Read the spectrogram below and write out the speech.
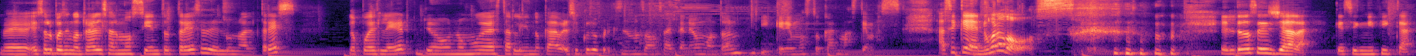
Eh, eso lo puedes encontrar en el Salmo 113 del 1 al 3. Lo puedes leer. Yo no me voy a estar leyendo cada versículo porque si no nos vamos a detener un montón y queremos tocar más temas. Así que, número 2. el 2 es Yada, que significa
